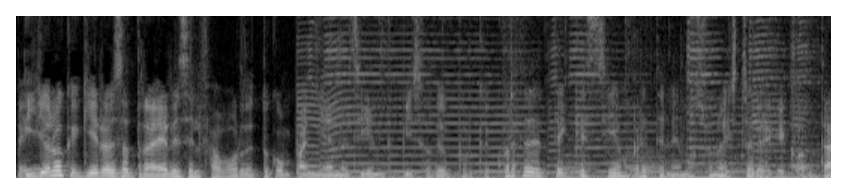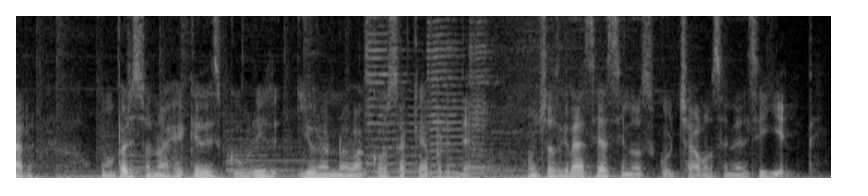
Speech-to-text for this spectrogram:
Y yo lo que quiero es atraer es el favor de tu compañía en el siguiente episodio, porque acuérdate que siempre tenemos una historia que contar, un personaje que descubrir y una nueva cosa que aprender. Muchas gracias y nos escuchamos en el siguiente.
